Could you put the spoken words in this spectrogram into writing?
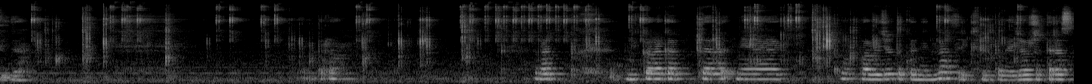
widzę. Dobra. Nawet mój kolega nie powiedział, tylko nie Matrix mi powiedział, że teraz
